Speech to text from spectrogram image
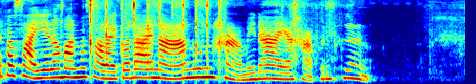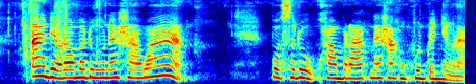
นภาษาเยอรมันภาษาอะไรก็ได้นะ นุ่นหาไม่ได้อะค่ะเพื่อนๆอะเดี๋ยวเรามาดูนะคะว่า บทสรุปความรักนะคะของคุณเป็นอย่างไร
